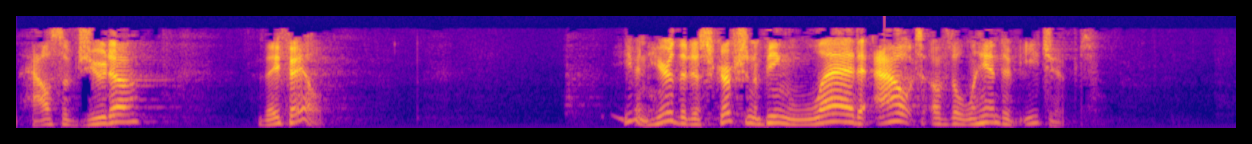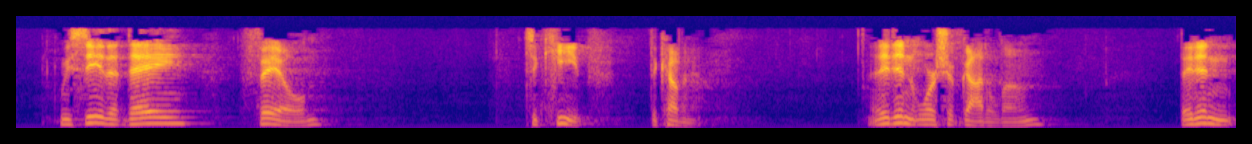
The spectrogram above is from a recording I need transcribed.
the house of Judah, they failed. Even here, the description of being led out of the land of Egypt. We see that they failed to keep the covenant. They didn't worship God alone. They didn't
